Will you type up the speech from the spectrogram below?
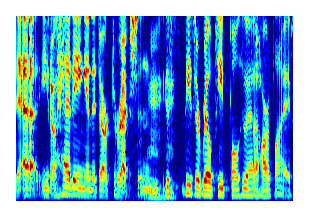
uh, you know, heading in a dark direction. Mm-hmm. This, these are real people who had a hard life.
